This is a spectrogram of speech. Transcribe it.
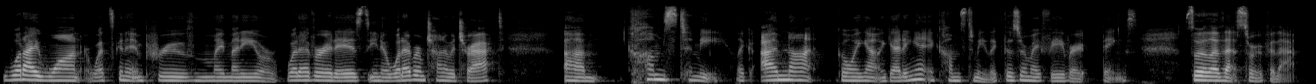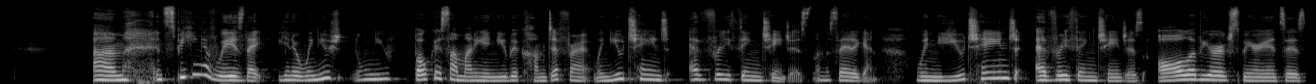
what I want or what's going to improve my money or whatever it is, you know, whatever I'm trying to attract, um, comes to me. Like I'm not going out and getting it, it comes to me. Like those are my favorite things. So I love that story for that. Um, and speaking of ways that you know, when you when you focus on money and you become different, when you change, everything changes. Let me say it again. When you change, everything changes. All of your experiences,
